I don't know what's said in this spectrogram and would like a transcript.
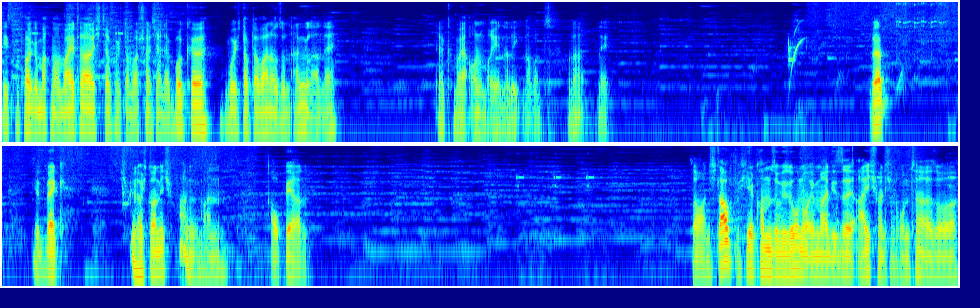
Nächsten Folge machen wir weiter. Ich treffe euch dann wahrscheinlich an der Brücke, wo ich glaube, da war noch so ein Angler, ne? Da können wir ja auch noch mal reden, da liegt noch was, oder? Nee. Ja. Geht weg. Ich will euch doch nicht fangen, Mann. Auch Bären. So, und ich glaube, hier kommen sowieso nur immer diese Eichhörnchen runter. Also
